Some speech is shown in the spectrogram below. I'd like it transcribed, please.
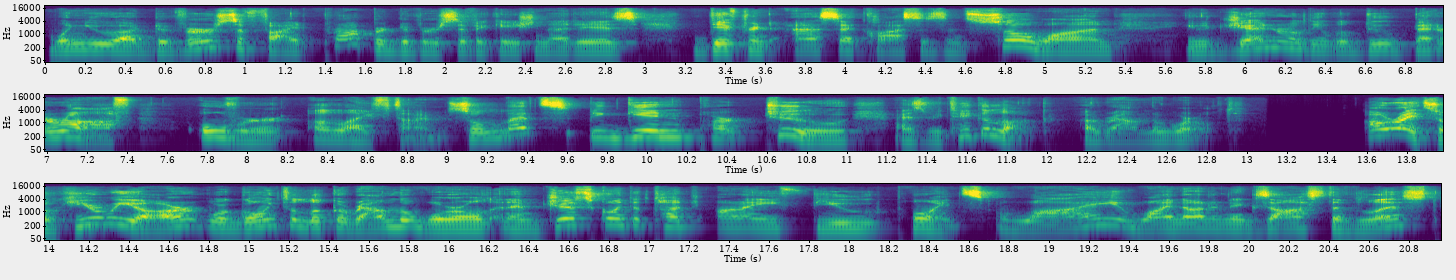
when you are diversified, proper diversification, that is, different asset classes and so on, you generally will do better off over a lifetime. So let's begin part two as we take a look around the world. All right, so here we are. We're going to look around the world and I'm just going to touch on a few points. Why? Why not an exhaustive list?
